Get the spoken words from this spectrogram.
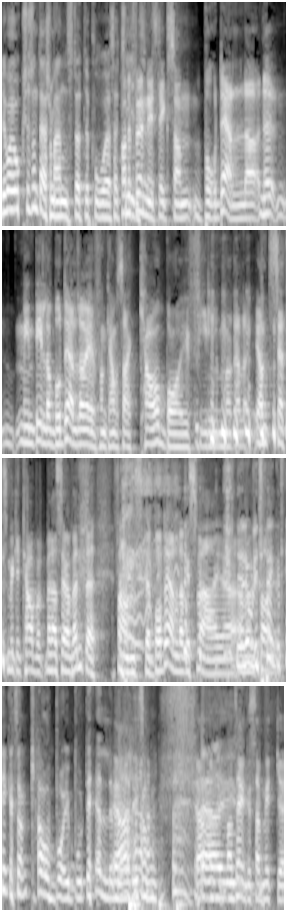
det var ju också sånt där som man stötte på. Så här, Har det funnits liksom bordeller? Nu, min bild av bordeller är från kanske så här cowboyfilmer. eller, jag har inte sett så mycket cowboy. Men alltså jag vet inte. Fanns det bordeller i Sverige? Det är en rolig tanke att tänka sig en cowboybordell Ja. liksom... Ja, är- Man tänker så här mycket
